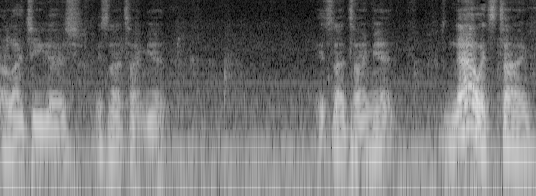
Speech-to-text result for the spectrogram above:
I lied to you guys. It's not time yet. It's not time yet. Now it's time.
